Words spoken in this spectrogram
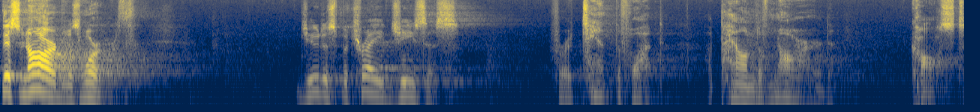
this nard was worth. Judas betrayed Jesus for a tenth of what a pound of nard cost.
